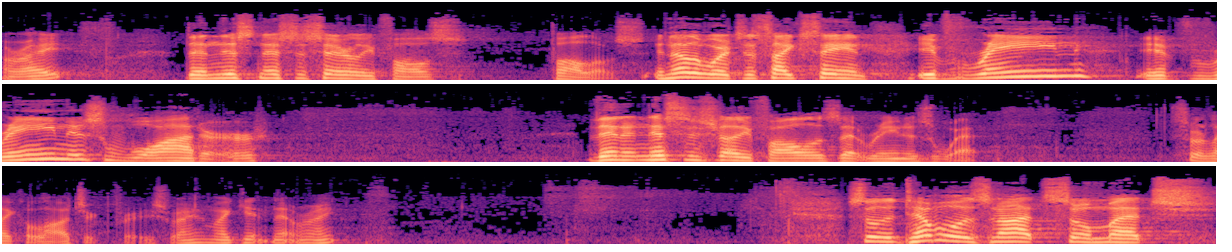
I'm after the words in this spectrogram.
all right, then this necessarily falls, follows. In other words, it's like saying if rain, if rain is water, then it necessarily follows that rain is wet. Sort of like a logic phrase, right? Am I getting that right? So the devil is not so much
